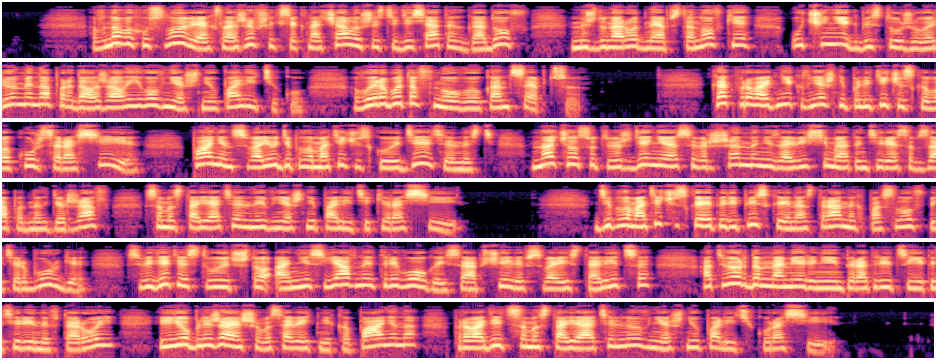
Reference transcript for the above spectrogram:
В новых условиях, сложившихся к началу 60-х годов в международной обстановке, ученик Бестужева-Рюмина продолжал его внешнюю политику, выработав новую концепцию. Как проводник внешнеполитического курса России, Панин свою дипломатическую деятельность начал с утверждения совершенно независимой от интересов западных держав самостоятельной внешней политики России. Дипломатическая переписка иностранных послов в Петербурге свидетельствует, что они с явной тревогой сообщили в своей столице о твердом намерении императрицы Екатерины II и ее ближайшего советника Панина проводить самостоятельную внешнюю политику России.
